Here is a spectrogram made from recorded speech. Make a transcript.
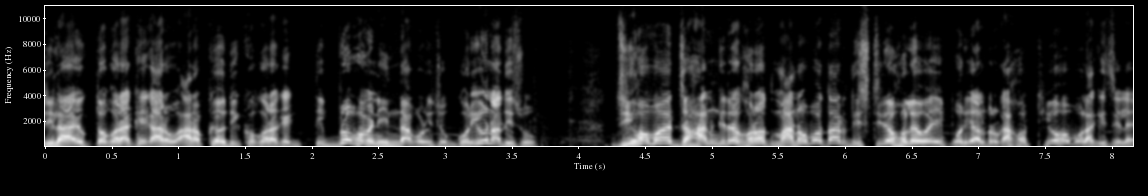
জিলা আয়ুক্তগৰাকীক আৰু আৰক্ষী অধীক্ষকগৰাকীক তীব্ৰভাৱে নিন্দা কৰিছোঁ গৰিহণা দিছোঁ। যি সময়ত জাহাংগীৰৰ ঘৰত মানৱতাৰ দৃষ্টিৰে হ'লেও এই পৰিয়ালটোৰ কাষত থিয় হ'ব লাগিছিলে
